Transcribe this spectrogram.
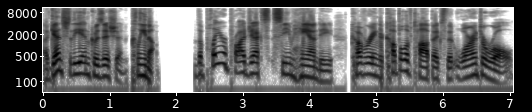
Against the Inquisition Cleanup. The player projects seem handy, covering a couple of topics that warrant a roll,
